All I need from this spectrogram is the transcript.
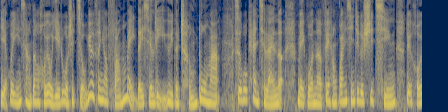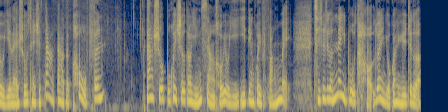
也会影响到侯友宜如果是九月份要访美的一些礼遇的程度吗？似乎看起来呢。美国呢非常关心这个事情，对侯友谊来说算是大大的扣分。大家说不会受到影响，侯友谊一定会访美。其实这个内部讨论有关于这个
